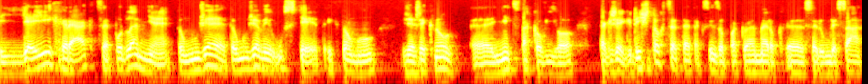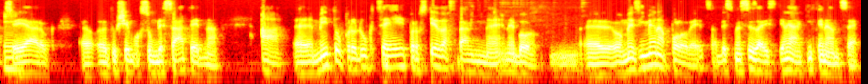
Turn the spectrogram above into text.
jejich reakce podle mě to může, to může vyústit i k tomu, že řeknou e, nic takového. Takže když to chcete, tak si zopakujeme rok e, 73 hmm. a rok e, tuším 81. A e, my tu produkci prostě zastavíme nebo e, omezíme na polovic, aby jsme si zajistili nějaké finance.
